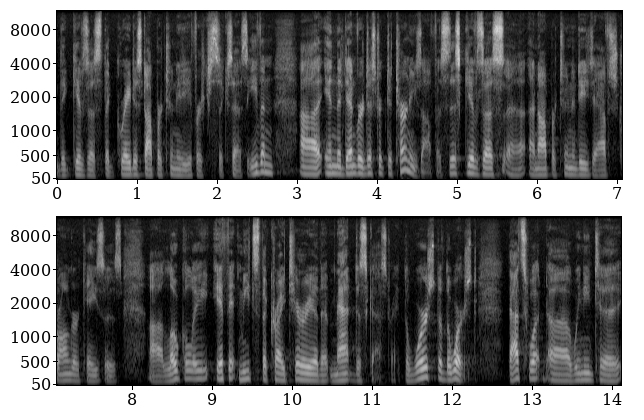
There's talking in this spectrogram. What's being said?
that gives us the greatest opportunity for success. Even uh, in the Denver District Attorney's Office, this gives us uh, an opportunity to have stronger cases uh, locally if it meets the criteria that Matt discussed, right? The worst of the worst. That's what uh, we need to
